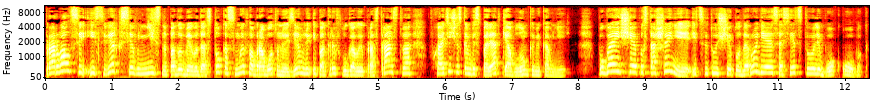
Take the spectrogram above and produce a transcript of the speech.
прорвался и свергся вниз наподобие водостока, смыв обработанную землю и покрыв луговые пространства в хаотическом беспорядке обломками камней. Пугающее опустошение и цветущее плодородие соседствовали бок о бок.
